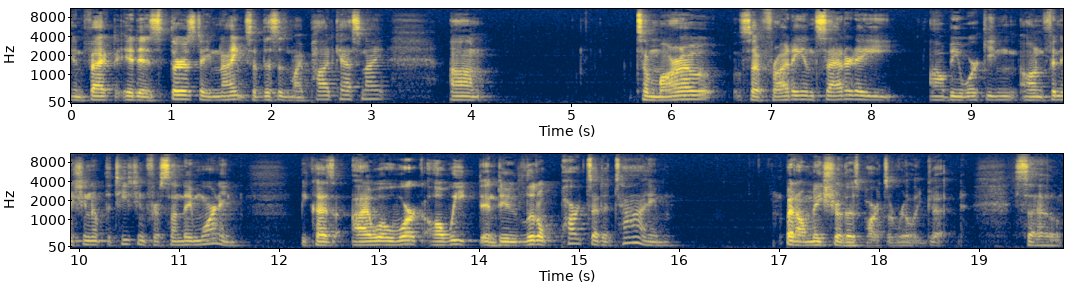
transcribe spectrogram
in fact, it is Thursday night, so this is my podcast night. Um, tomorrow, so Friday and Saturday, I'll be working on finishing up the teaching for Sunday morning because I will work all week and do little parts at a time, but I'll make sure those parts are really good. So,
